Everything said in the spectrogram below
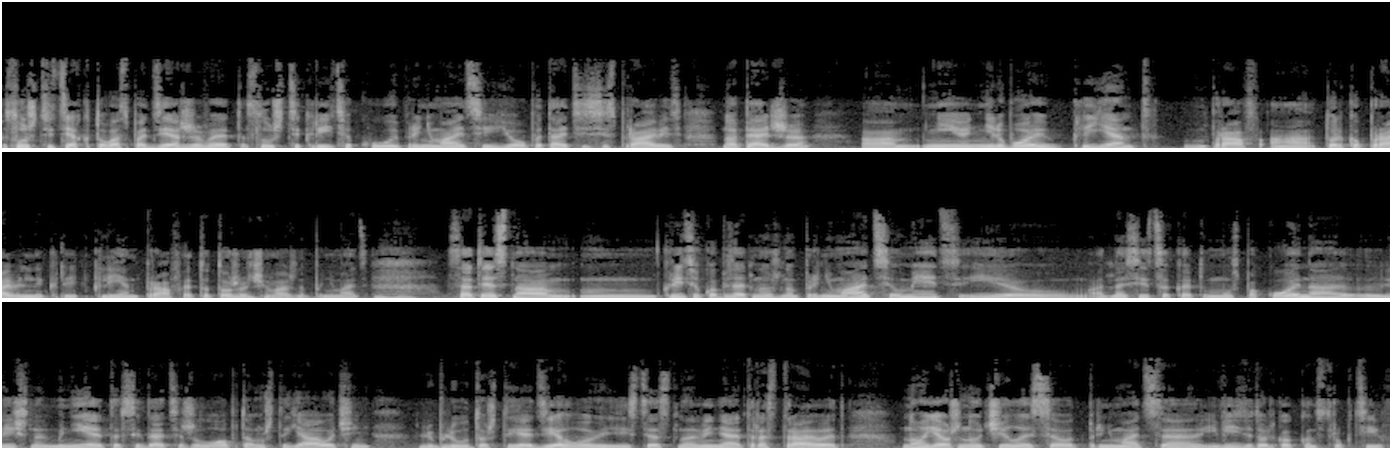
Слушайте тех, кто вас поддерживает, слушайте критику и принимайте ее, пытайтесь исправить. Но, опять же, не, не любой клиент прав, а только правильный клиент прав. Это тоже mm-hmm. очень важно понимать. Mm-hmm. Соответственно, критику обязательно нужно принимать, уметь и э, относиться к этому спокойно. Лично мне это всегда тяжело, потому что я очень люблю то, что я делаю, и, естественно, меня это расстраивает. Но я уже научилась вот, принимать э, и видеть только конструктив.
